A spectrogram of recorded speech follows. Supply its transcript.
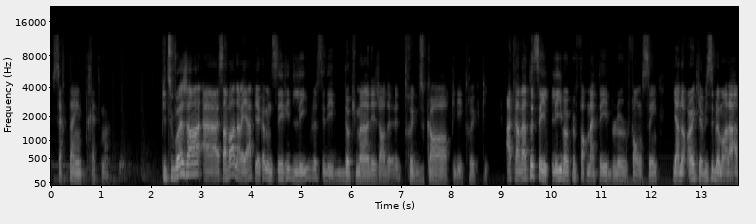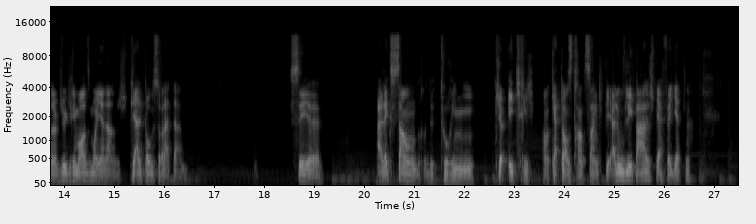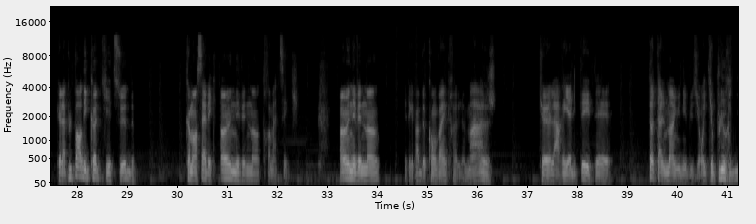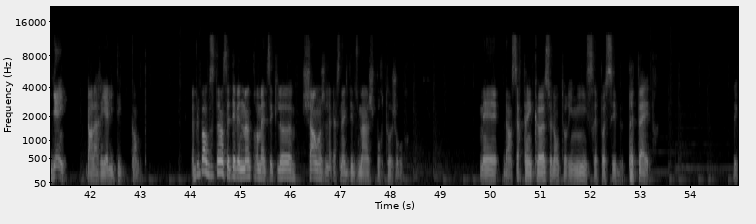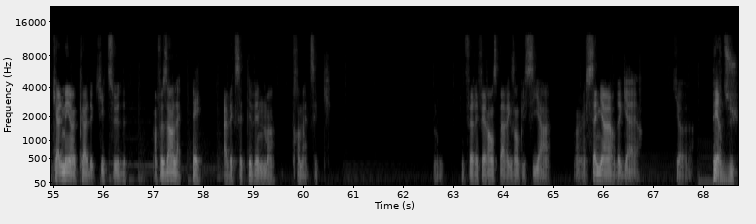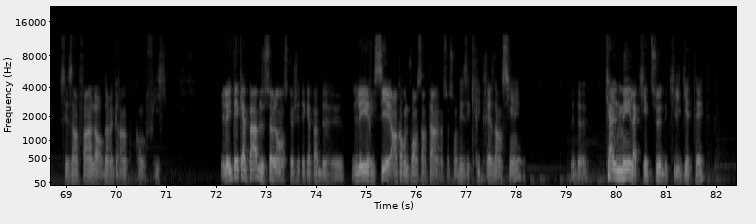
certains traitements. Puis tu vois, genre, elle- ça va en arrière, puis il y a comme une série de livres, c'est des documents, des genres de trucs du corps, puis des trucs, puis à travers tous ces livres un peu formatés, bleus, foncés, il y en a un qui a visiblement l'air d'un vieux grimoire du Moyen Âge, puis elle le pose sur la table. C'est euh, Alexandre de Tourigny qui a écrit en 1435, puis elle ouvre les pages, puis elle feuillette, là, que la plupart des cas de quiétude commençaient avec un événement traumatique. Un événement qui était capable de convaincre le mage que la réalité était totalement une illusion et qu'il n'y a plus rien dans la réalité qui compte. La plupart du temps, cet événement traumatique-là change la personnalité du mage pour toujours. Mais dans certains cas, selon Torini, il serait possible, peut-être, de calmer un cas de quiétude en faisant la paix avec cet événement traumatique. Il fait référence, par exemple, ici à un seigneur de guerre qui a perdu ses enfants lors d'un grand conflit. Il a été capable, selon ce que j'étais capable de lire ici, et encore une fois, on s'entend, hein, ce sont des écrits très anciens, mais de calmer la quiétude qu'il guettait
